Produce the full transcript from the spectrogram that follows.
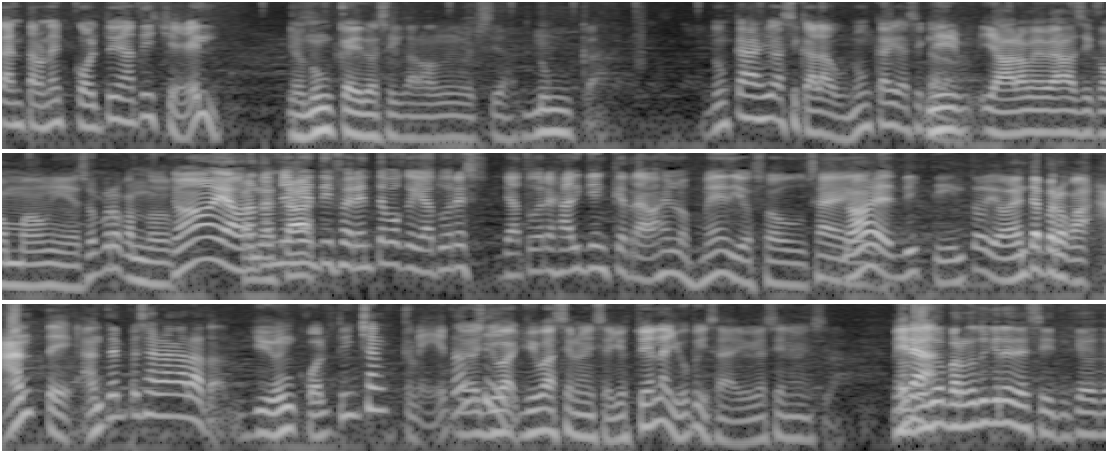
pantalones cortos y una t-shirt. Yo nunca he ido así a la universidad, nunca. Nunca has ido así calado, nunca has ido así calado. Ni- y ahora me ves así con Mahon y eso, pero cuando... No, y ahora cuando también está- es diferente porque ya tú eres ya tú eres alguien que trabaja en los medios. o o sea, No, eh, es distinto, obviamente, pero antes, antes de empezar la garata, yo iba en corto y chancleta. yo, iba, yo iba a hacer universidad. Yo estoy en la Yupi, ¿sabes? Yo iba a hacer universidad. ¿Pero Mira, qué tú- ¿Pero qué tú quieres decir? ¿Que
